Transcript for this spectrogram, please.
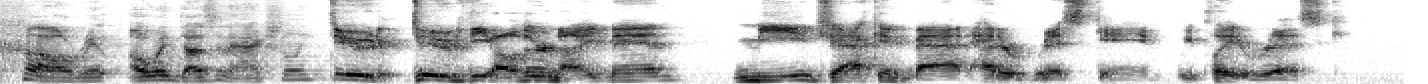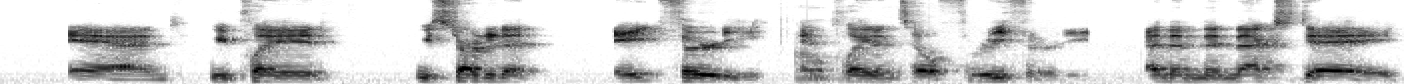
Oh, really? Owen doesn't actually. dude. Dude, the other night, man, me, Jack, and Matt had a Risk game. We played a Risk, and we played. We started at eight thirty and Oh. played until three thirty, and then the next day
